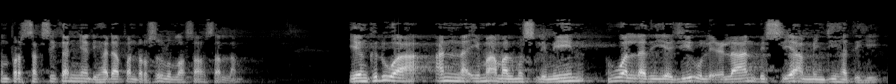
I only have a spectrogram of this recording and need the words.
mempersaksikannya di hadapan Rasulullah SAW. Yang kedua, anna imam al-muslimin huwa alladhi yaji'ul i'lan bisyam min jihatihi.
